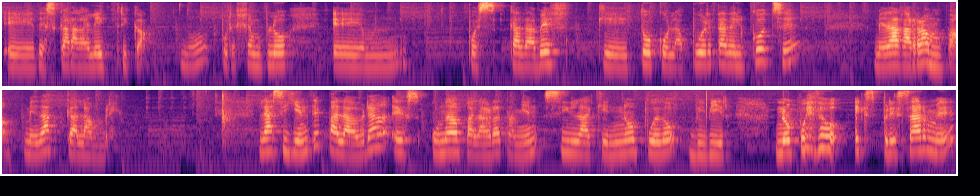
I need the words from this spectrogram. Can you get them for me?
eh, descarga eléctrica, ¿no? Por ejemplo, em, pues cada vez que toco la puerta del coche me da garrampa, me da calambre. La siguiente palabra es una palabra también sin la que no puedo vivir, no puedo expresarme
